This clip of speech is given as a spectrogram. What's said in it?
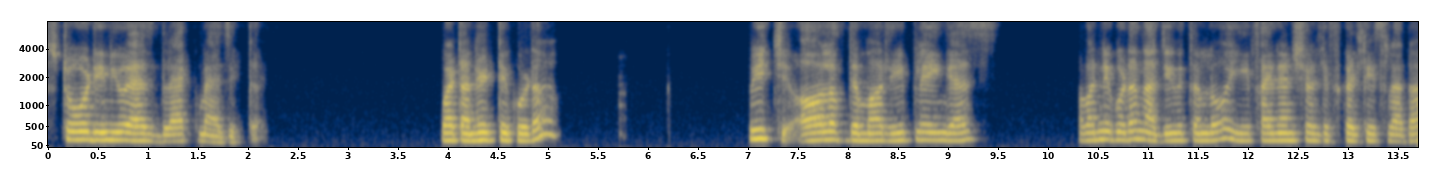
stored in you as black magic వాటన్నిటిని కూడా which all of them are replaying as అవన్నీ కూడా నా జీవితంలో ఈ ఫైనాన్షియల్ డిఫికల్టీస్ లాగా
